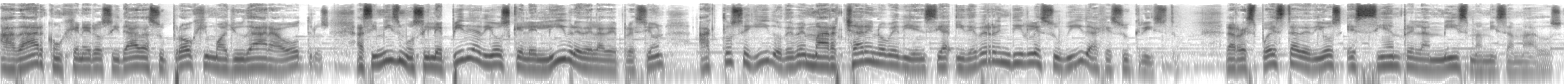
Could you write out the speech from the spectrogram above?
a dar con generosidad a su prójimo, ayudar a otros. Asimismo, si le pide a Dios que le libre de la depresión, acto seguido debe marchar en y debe rendirle su vida a Jesucristo. La respuesta de Dios es siempre la misma, mis amados.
